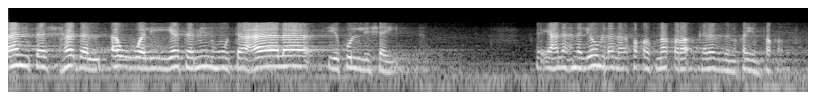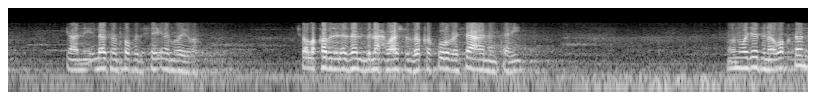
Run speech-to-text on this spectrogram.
أن تشهد الأولية منه تعالى في كل شيء. يعني إحنا اليوم لنا فقط نقرأ كلام ابن القيم فقط. يعني لا تنتظر شيئا غيره. إن شاء الله قبل الأذان بنحو عشر دقائق وربع ساعة ننتهي. وإن وجدنا وقتا.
